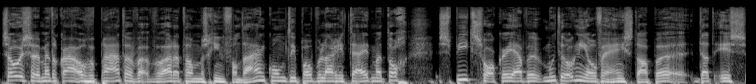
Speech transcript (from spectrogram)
Zo is er met elkaar over praten waar, waar het dan misschien vandaan komt, die populariteit. Maar toch, speedsoccer, ja, we moeten er ook niet overheen stappen. Dat is,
